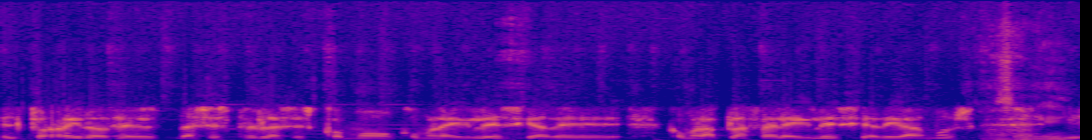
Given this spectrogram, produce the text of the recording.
el torreiro de las estrellas es como, como la iglesia, de, como la plaza de la iglesia, digamos, Sí. y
